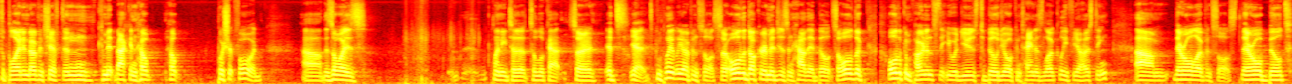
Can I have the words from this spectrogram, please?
deploy it into OpenShift and commit back and help, help push it forward. Uh, there's always plenty to, to look at. So it's, yeah, it's completely open source. So all the Docker images and how they're built. So all the, all the components that you would use to build your containers locally for your hosting, um, they're all open source. They're all built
